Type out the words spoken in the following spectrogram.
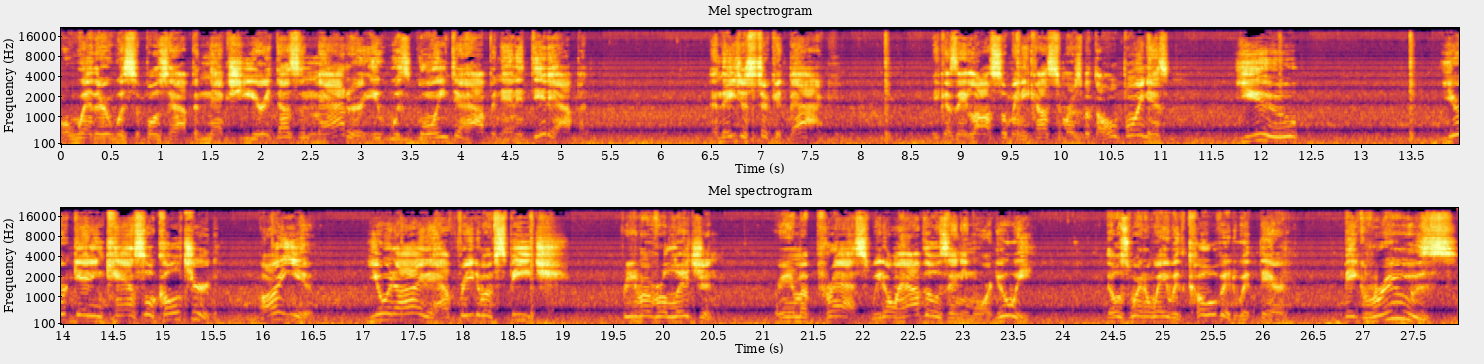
or whether it was supposed to happen next year, it doesn't matter. It was going to happen, and it did happen. And they just took it back because they lost so many customers. But the whole point is, you, you're getting cancel cultured, aren't you? You and I, they have freedom of speech, freedom of religion, freedom of press. We don't have those anymore, do we? Those went away with COVID with their big ruse,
